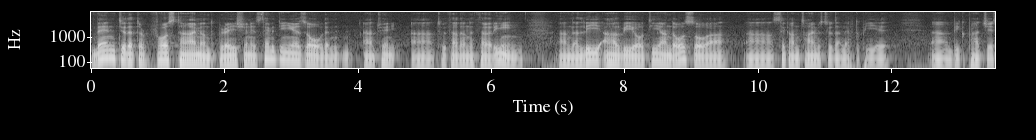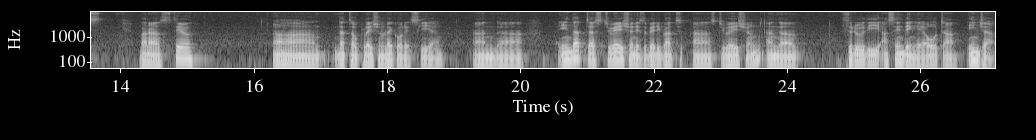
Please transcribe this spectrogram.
then to the first time on the operation is 17 years old and uh, 20, uh, 2013 and the Lee RVOT and also uh, uh, second times to the left PA uh, big patches. But uh, still, uh, that operation record is here and uh, in that uh, situation is a very bad uh, situation. And through the ascending aorta injure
